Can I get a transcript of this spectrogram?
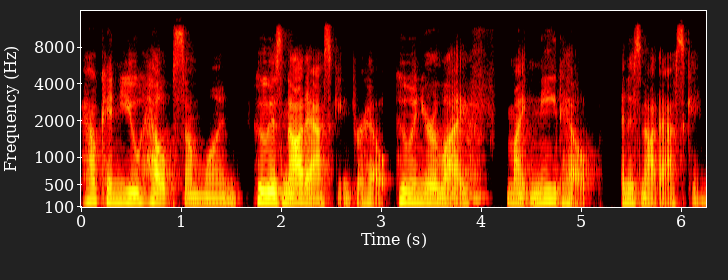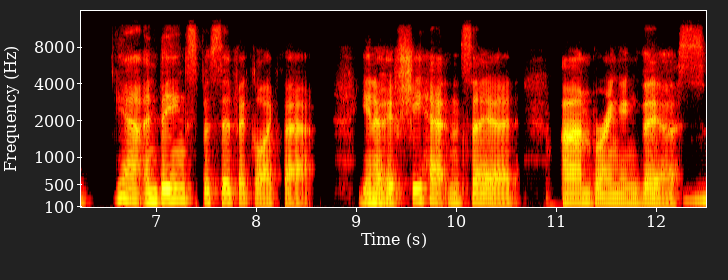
how can you help someone who is not asking for help, who in your life might need help and is not asking? Yeah. And being specific like that. You know, Mhm. if she hadn't said, I'm bringing this,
